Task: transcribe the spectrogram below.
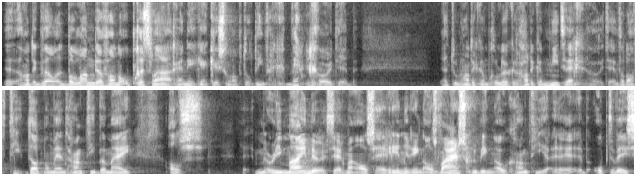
eh, had ik wel het belang daarvan opgeslagen. En ik, ik zal hem toch niet weg- weggegooid hebben. En toen had ik hem gelukkig had ik hem niet weggegooid. En vanaf die, dat moment hangt hij bij mij als reminder, zeg maar, als herinnering, als waarschuwing ook. Hangt hij eh, op de wc.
